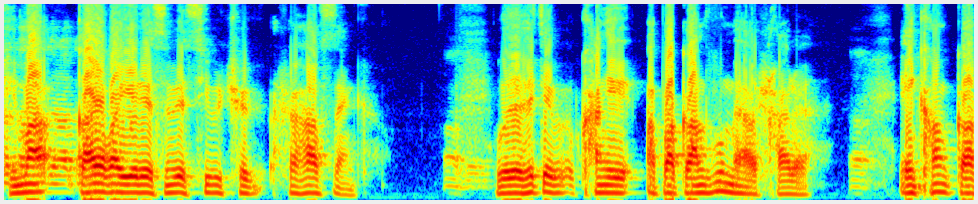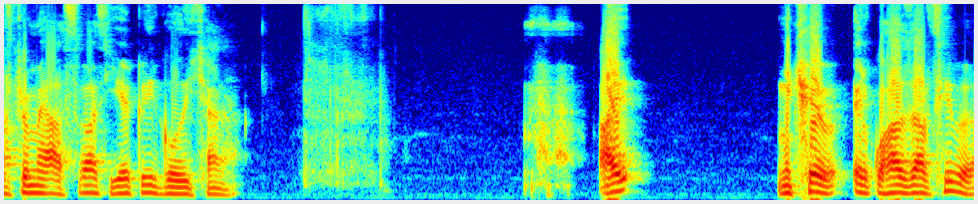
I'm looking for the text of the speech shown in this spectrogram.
Հիմա կարող է 36 թիվը չհասնենք։ Որովհետև քանի ապականվում է աշխարհը, այնքան կարճում է Աստված երկրի գոյությանը։ այ մինչև 2000 թիվը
